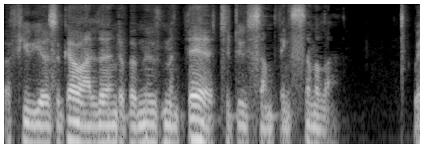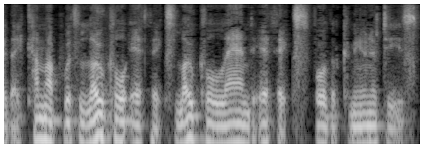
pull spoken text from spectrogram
a few years ago I learned of a movement there to do something similar, where they come up with local ethics, local land ethics for the communities.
